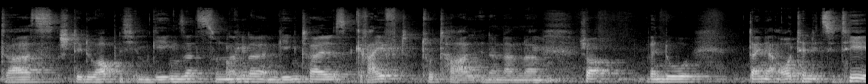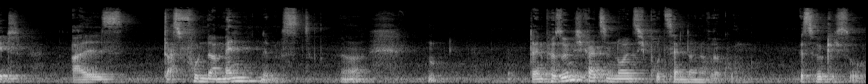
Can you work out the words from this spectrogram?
Das steht überhaupt nicht im Gegensatz zueinander. Okay. Im Gegenteil, es greift total ineinander. Mhm. Schau, wenn du deine Authentizität als das Fundament nimmst, ja, deine Persönlichkeit sind 90 Prozent deiner Wirkung. Ist wirklich so.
